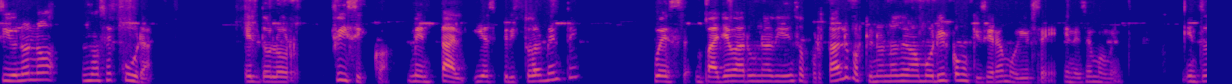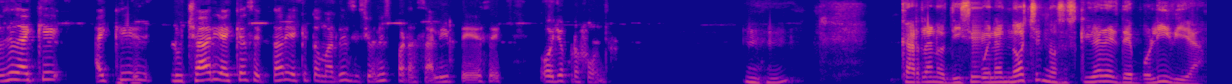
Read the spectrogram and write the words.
Si uno no no se cura el dolor físico, mental y espiritualmente, pues va a llevar una vida insoportable porque uno no se va a morir como quisiera morirse en ese momento. Entonces hay que, hay que luchar y hay que aceptar y hay que tomar decisiones para salir de ese hoyo profundo. Carla nos dice, buenas noches, nos escribe desde Bolivia.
